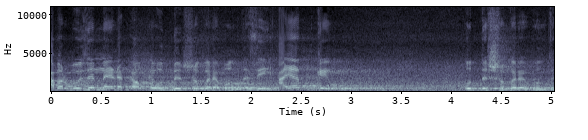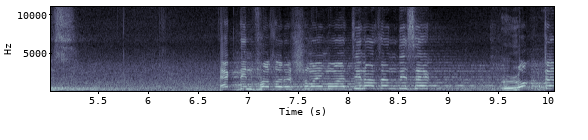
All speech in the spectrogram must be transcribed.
আবার বুঝেন না, এটা কাউকে উদ্দেশ্য করে বলতেছি, আয়াতকে উদ্দেশ্য করে বলতেছি। একদিন ফজরের সময় মোয়াজ্জিন আজান দিছে। লোকটা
